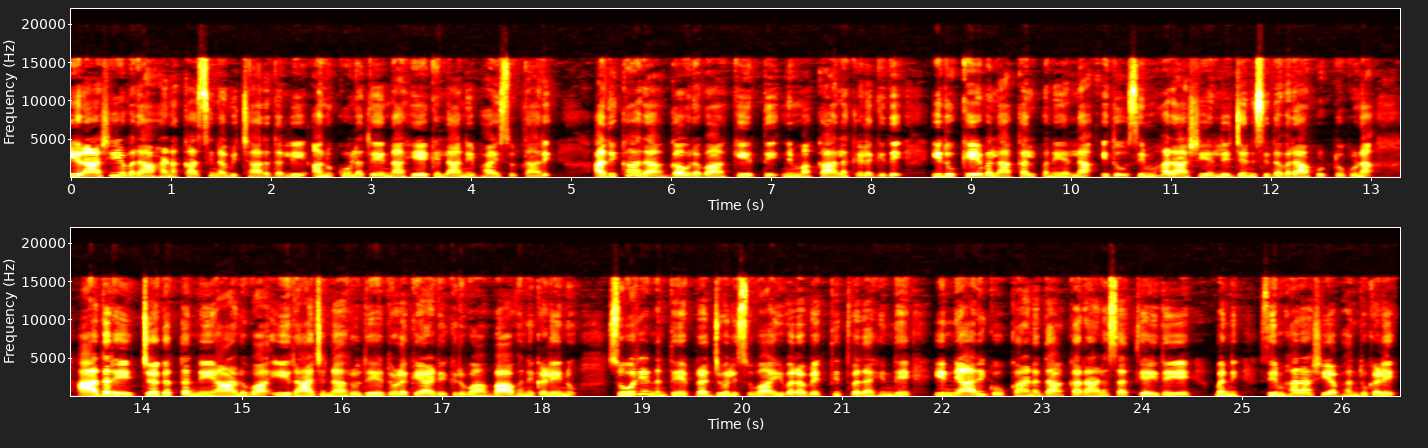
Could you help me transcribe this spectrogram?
ಈ ರಾಶಿಯವರ ಹಣಕಾಸಿನ ವಿಚಾರದಲ್ಲಿ ಅನುಕೂಲತೆಯನ್ನು ಹೇಗೆಲ್ಲ ನಿಭಾಯಿಸುತ್ತಾರೆ? ಅಧಿಕಾರ, ಗೌರವ, ಕೀರ್ತಿ ನಿಮ್ಮ ಕಾಲ ಕೆಳಗಿದೆ. ಇದು ಕೇವಲ ಕಲ್ಪನೆಯಲ್ಲ, ಇದು ಸಿಂಹ ರಾಶಿಯಲ್ಲಿ ಜನಿಸಿದವರ ಹುಟ್ಟುಗುಣ. ಆದರೆ ಜಗತ್ತನ್ನೇ ಆಳುವ ಈ ರಾಜನ ಹೃದಯದೊಳಗೆ ಅಡಗಿರುವ ಭಾವನೆಗಳೇನು? ಸೂರ್ಯನಂತೆ ಪ್ರಜ್ವಲಿಸುವ ಇವರ ವ್ಯಕ್ತಿತ್ವದ ಹಿಂದೆ ಇನ್ಯಾರಿಗೂ ಕಾಣದ ಕರಾಳ ಸತ್ಯ ಇದೆಯೇ? ಬನ್ನಿ, ಸಿಂಹರಾಶಿಯ ಬಂಧುಗಳೇ,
